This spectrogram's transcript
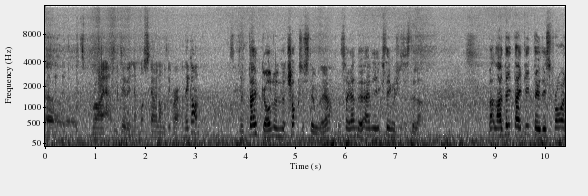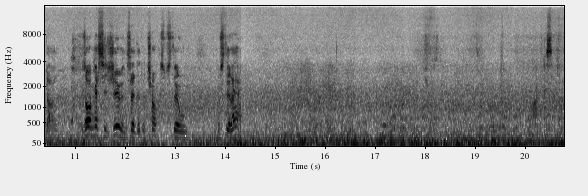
Oh, right. Right, how are we doing then? What's going on with the ground? Are they gone? They've gone and the chocks are still there. And so and the, and the extinguishers are still up. But like they, they did do this Friday because I messaged you and said that the chocks were still were still out. Right, let's have a look.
